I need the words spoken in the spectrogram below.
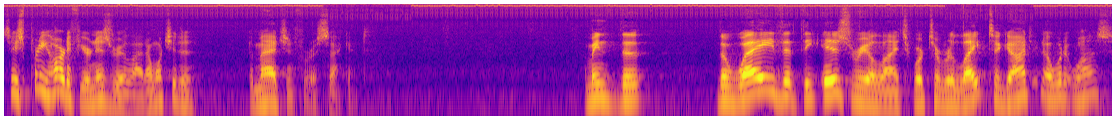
See, it's pretty hard if you're an Israelite. I want you to imagine for a second. I mean, the, the way that the Israelites were to relate to God, you know what it was?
